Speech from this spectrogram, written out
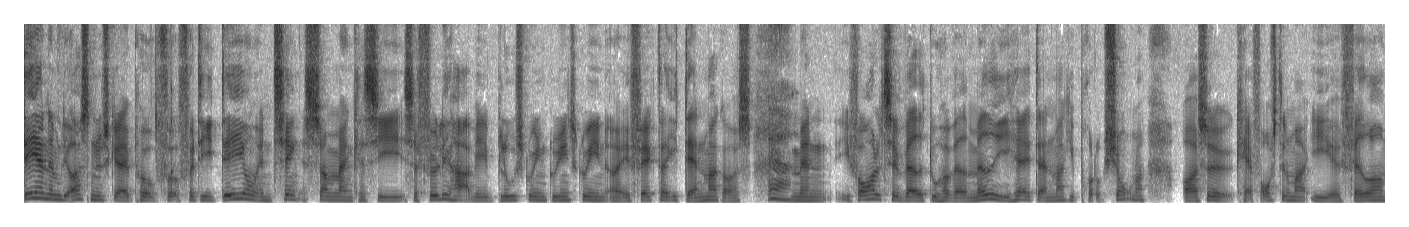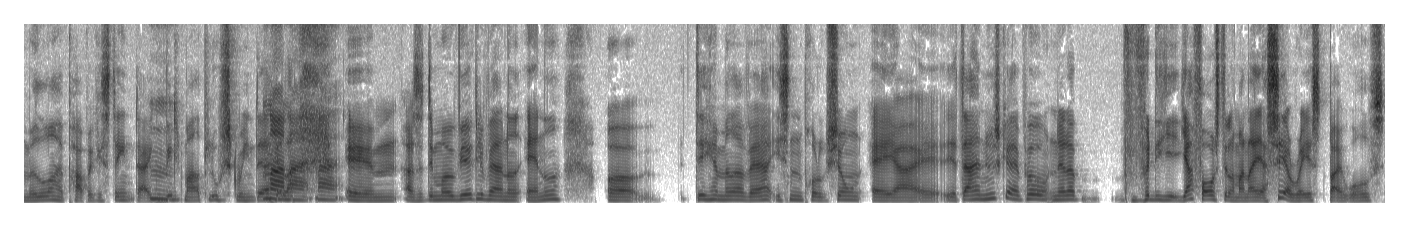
det er jeg nemlig også nysgerrig på, for, fordi det er jo en ting, som man kan sige, selvfølgelig har vi blue screen, green screen og effekter i Danmark også, Ja. men i forhold til hvad du har været med i her i Danmark i produktioner, også kan jeg forestille mig i uh, Fædre og Mødre af Paprika Sten, der er ikke mm. Mm. vildt meget blue screen der Nej, heller. nej, nej. Øhm, altså det må jo virkelig være noget andet, og det her med at være i sådan en produktion, er jeg, ja, der er jeg nysgerrig på netop, fordi jeg forestiller mig, når jeg ser Raised by Wolves,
